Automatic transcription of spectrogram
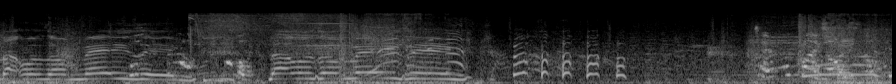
That was amazing! That was amazing! Terrifying. Oh I was so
